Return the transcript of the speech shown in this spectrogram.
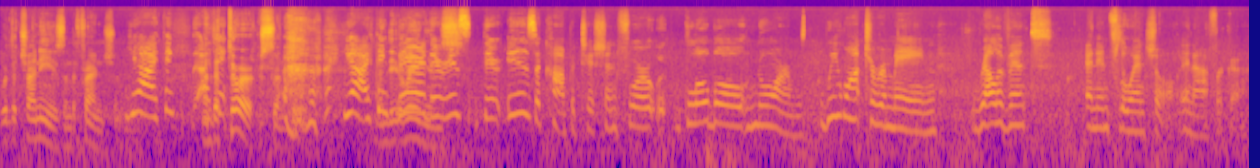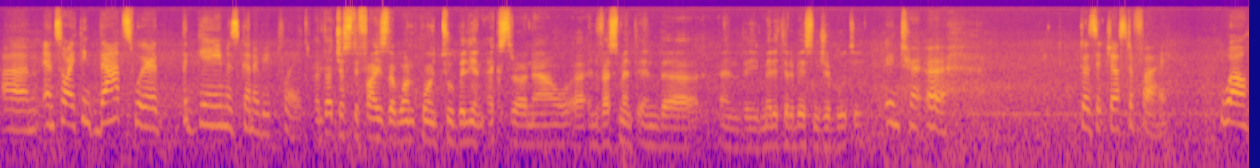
with the Chinese and the French and, Yeah, I think. I and the think, Turks? And, Yeah, I think the there there is there is a competition for global norms. We want to remain relevant and influential in Africa, um, and so I think that's where the game is going to be played. and that justifies the 1.2 billion extra now uh, investment in the in the military base in Djibouti. In ter- uh, does it justify? Well,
